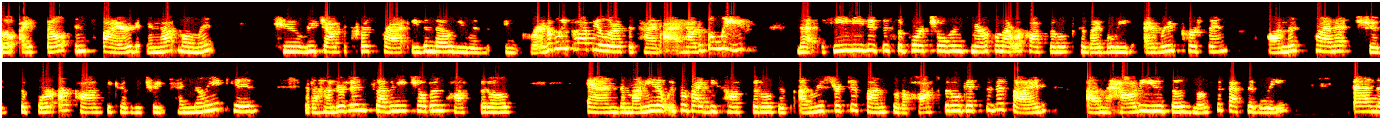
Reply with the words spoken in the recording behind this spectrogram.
So I felt inspired in that moment to reach out to Chris Pratt, even though he was incredibly popular at the time. I had a belief that he needed to support Children's Miracle Network hospitals because I believe every person on this planet should support our cause because we treat 10 million kids at 170 children's hospitals. And the money that we provide these hospitals is unrestricted funds, so the hospital gets to decide um, how to use those most effectively. And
